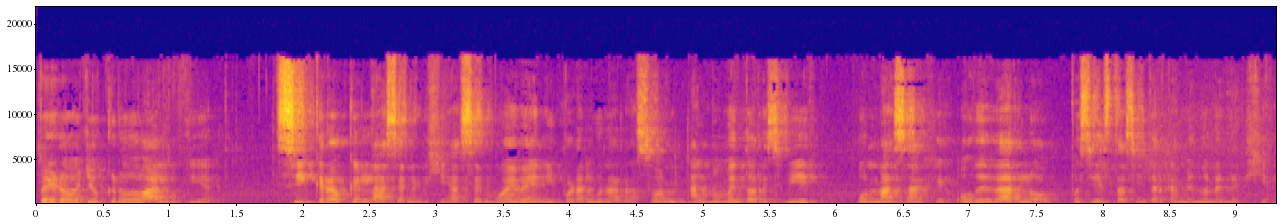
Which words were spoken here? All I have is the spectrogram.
Pero yo creo algo, fíjate. Sí creo que las energías se mueven y por alguna razón al momento de recibir un masaje o de darlo, pues sí estás intercambiando una energía.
